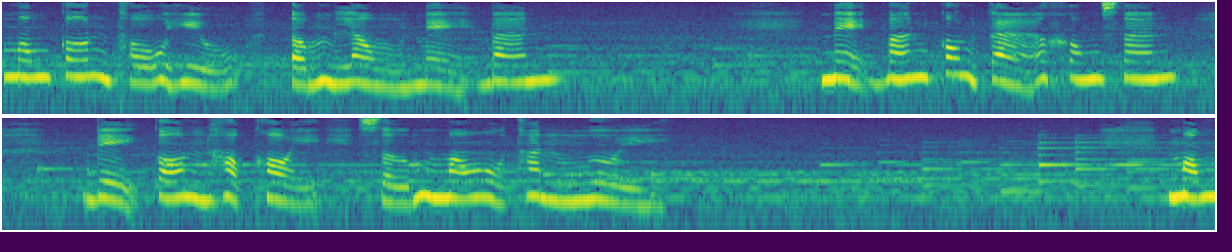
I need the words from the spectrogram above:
Mong con thấu hiểu tấm lòng mẹ ban. Mẹ ban con cả không gian Để con học hỏi, sớm mau thành người. Mong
